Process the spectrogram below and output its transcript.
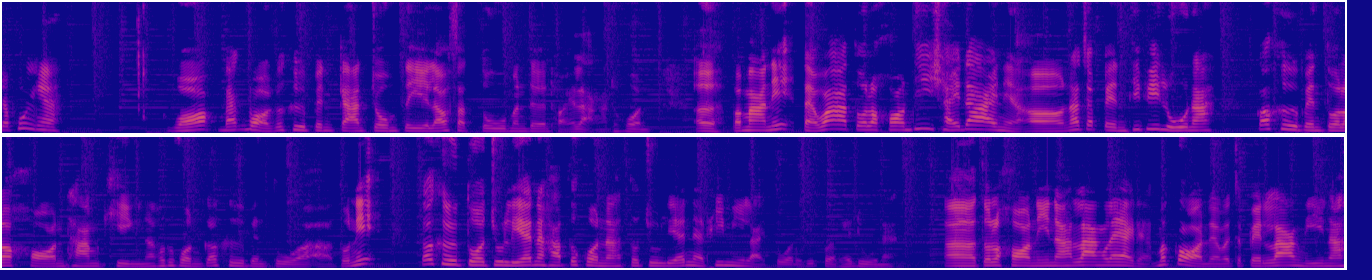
จะพูดยังไง walk backward ก็คือเป็นการโจมตีแล้วศัตรูมันเดินถอยหลังอะทุกคน เออ ประมาณนี้ แต่ว่าตัวละครที่ใช้ได้เนี่ย เออน่าจะเป็นที่พี่รู้นะ ก็คือเป็นตัวละคร Time King นะครับทุกคน ก็คือเป็นตัวตัวนี้ ก็คือตัวจูเลียสนะครับทุกคนนะ ตัวจูเลียสเนี่ยพี่มีหลายตัวเดี๋ยวพี่เปิดให้ดูนะ ตัวละครนี้นะร่างแรกเนี่ยเมื่อก่อนเนี่ยมันจะเป็นร่างนี้นะ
